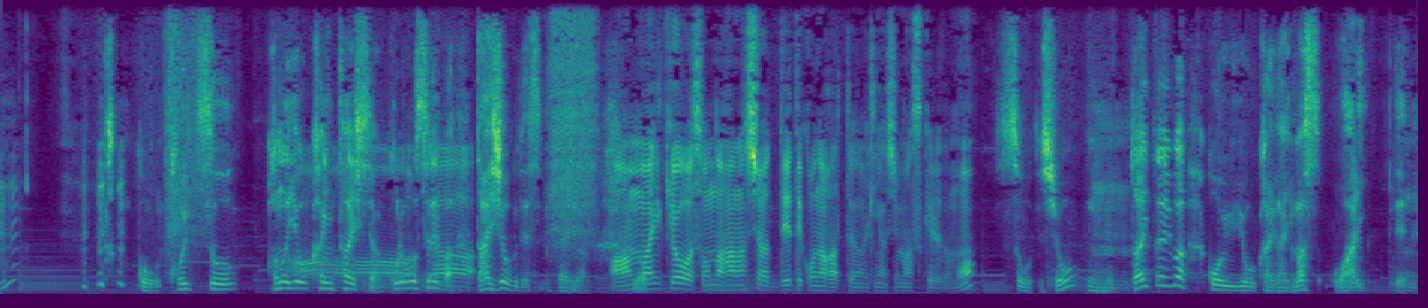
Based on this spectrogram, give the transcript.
ん？こう、こいつを、この妖怪に対してはこれをすれば大丈夫です、みたいな。あんまり今日はそんな話は出てこなかったような気がしますけれども。そうでしょ？ううんん。大体は、こういう妖怪がいます。終わりってうん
